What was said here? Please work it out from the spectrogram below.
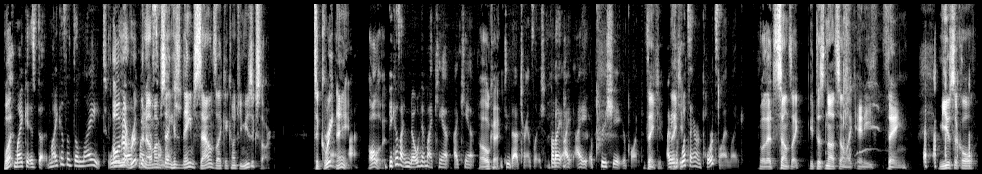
what? Micah is de- Micah's a delight. We oh, I'm not ripping Micah him. I'm saying much. his name sounds like a country music star. It's a great name. All of it. because I know him. I can't I can't Oh, okay. do that translation, but I I, I appreciate your point. Thank you. I mean, Thank you. what's Aaron Portzline like? Well, that sounds like it does not sound like anything musical,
